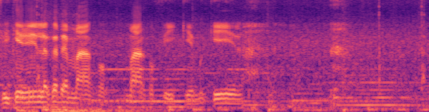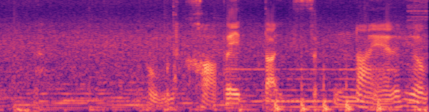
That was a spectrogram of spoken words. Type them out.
ฟรีเกมนี้แล้วก็ได้มากกว่ามากกว่าฟรีเกมเมื่อกี้นะผมขอไปต่อยสักหน่อยนะท่ผู้ชม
